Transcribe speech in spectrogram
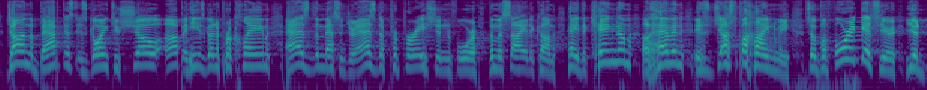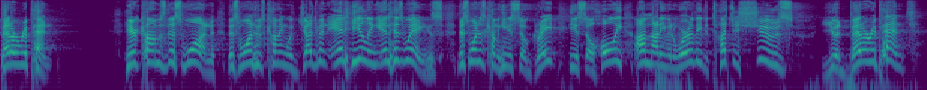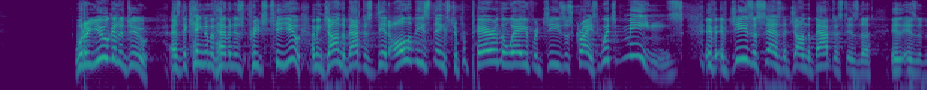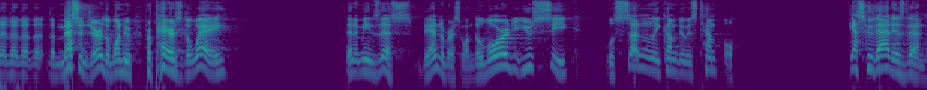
John the Baptist is going to show up and he is going to proclaim as the messenger, as the preparation for the Messiah to come. Hey, the kingdom of heaven is just behind me. So before it gets here, you'd better repent. Here comes this one, this one who's coming with judgment and healing in his wings. This one is coming. He is so great. He is so holy. I'm not even worthy to touch his shoes. You'd better repent. What are you going to do? as the kingdom of heaven is preached to you. I mean, John the Baptist did all of these things to prepare the way for Jesus Christ, which means if, if Jesus says that John the Baptist is, the, is, is the, the, the, the messenger, the one who prepares the way, then it means this the end of verse 1 the Lord you seek will suddenly come to his temple. Guess who that is then?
